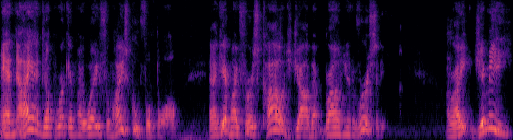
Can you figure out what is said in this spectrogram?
And I end up working my way from high school football and I get my first college job at Brown University. All right. Jimmy,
